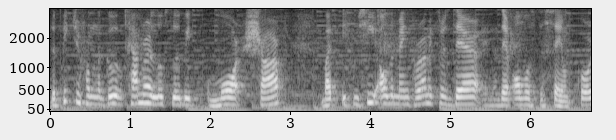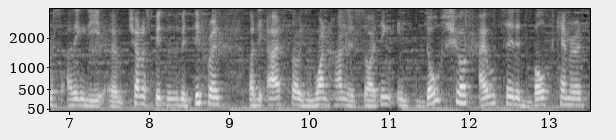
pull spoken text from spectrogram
The picture from the Google camera looks a little bit more sharp, but if we see all the main parameters there, they're almost the same. Of course, I think the um, shutter speed is a little bit different, but the ISO is 100. So I think in those shots, I would say that both cameras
